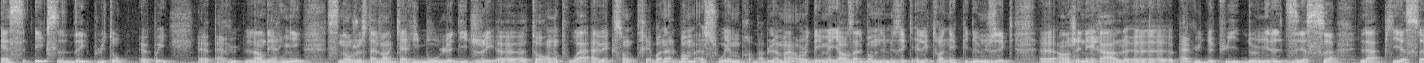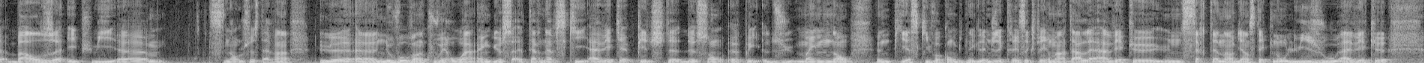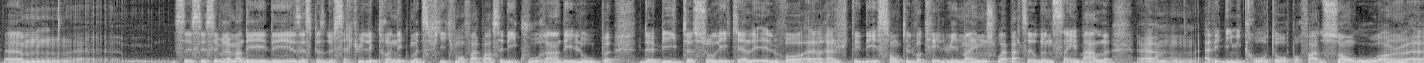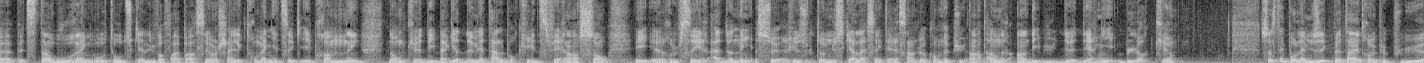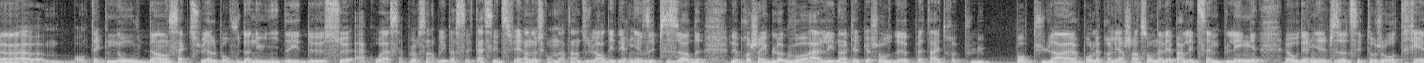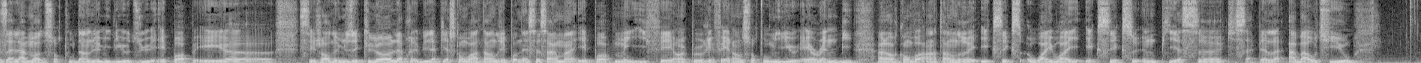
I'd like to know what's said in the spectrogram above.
SXD plutôt EP, euh, paru l'an dernier. Sinon, juste avant Caribou, le DJ euh, torontois avec son très bon album Swim, probablement un des meilleurs albums de musique électronique, puis de musique euh, en général, paru depuis 2010. La pièce Balls, et puis... Sinon, juste avant, le euh, nouveau Vancouverois Angus Tarnavski avec Pitched de son EP du même nom. Une pièce qui va combiner de la musique très expérimentale avec euh, une certaine ambiance techno. Lui joue avec... Euh, c'est vraiment des, espèces de circuits électroniques modifiés qui vont faire passer des courants, des loops de beats sur lesquels il va rajouter des sons qu'il va créer lui-même, soit à partir d'une cymbale euh, avec des micros autour pour faire du son ou un euh, petit tambourin autour duquel il va faire passer un champ électromagnétique et promener donc euh, des baguettes de métal pour créer différents sons et réussir à donner ce résultat musical assez intéressant là qu'on a pu entendre en début de dernier bloc. Ça, c'était pour la musique peut-être un peu plus euh, bon, techno ou danse actuelle pour vous donner une idée de ce à quoi ça peut ressembler parce que c'est assez différent de ce qu'on a entendu lors des derniers épisodes. Le prochain bloc va aller dans quelque chose de peut-être plus populaire pour la première chanson. On avait parlé de sampling euh, au dernier épisode. C'est toujours très à la mode, surtout dans le milieu du hip-hop et euh, ces genres de musique-là. La, pièce qu'on va entendre n'est pas nécessairement hip-hop, mais il fait un peu référence, surtout au milieu R&B, alors qu'on va entendre XXYYXX, une pièce euh, qui s'appelle About You.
